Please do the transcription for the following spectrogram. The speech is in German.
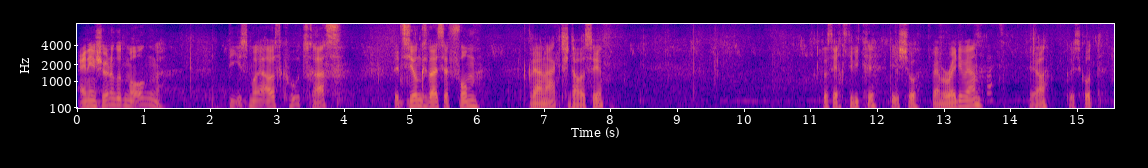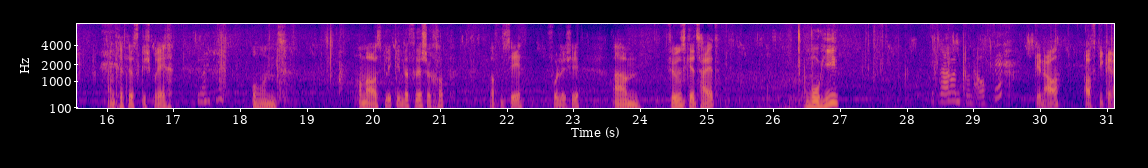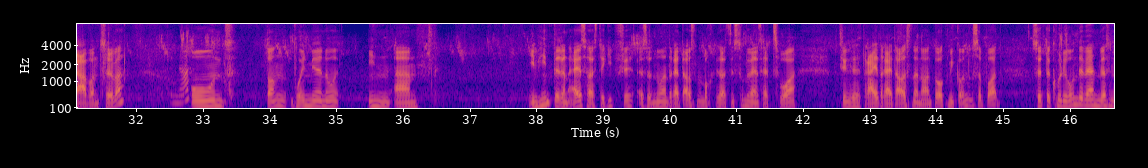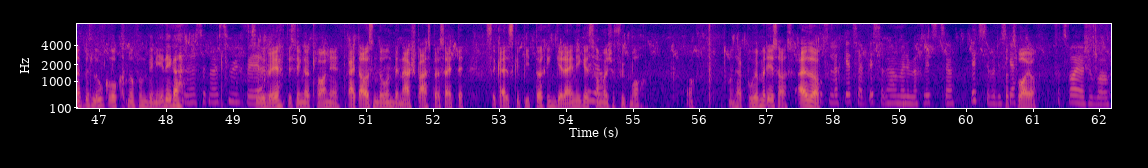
Einen schönen guten Morgen. Diesmal aus Kutzrass beziehungsweise vom Vernagt-Stausee. Da seht ihr die Wicke, die ist schon beim Ready werden. Ja, grüß Gott. Danke fürs Gespräch. Und haben wir Ausblick in der Früh schon gehabt. Auf dem See, voll schön. Ähm, für uns geht es heute wohin? Die Graben von Aufe. Genau, auf die Gravwand selber. Genau. Und dann wollen wir noch in, ähm, im hinteren Eishaus der Gipfel, also nur an 3000 machen, das heißt in Summe werden es halt zwei bzw. drei 3000 an einem Tag mit Gondelsupport. Sollte eine coole Runde werden, wir sind ein bisschen angerockt noch von Venediger. Ja, das tut alles ziemlich weh. Ziemlich weh, deswegen eine kleine 3000er Runde, nein, Spaß beiseite. Das ist ein geiles Gebiet, da geht einiges, Ja. haben wir schon viel gemacht. Ja. Und heute probieren wir das aus. Also, Hoffentlich geht es halt besser. Wir haben wir nämlich letztes Jahr, letztes Jahr war das, vor gell? zwei Jahren. Vor zwei Jahren schon, wow.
